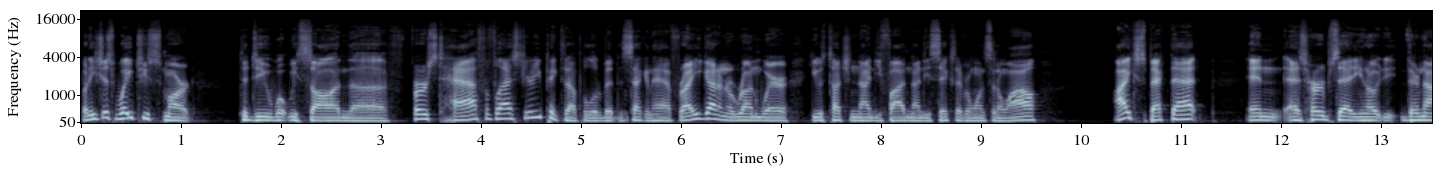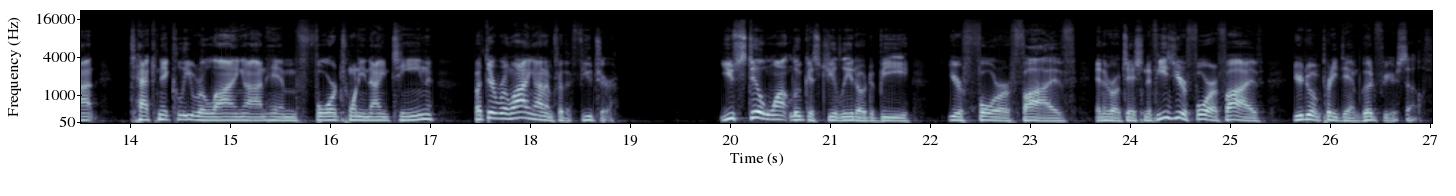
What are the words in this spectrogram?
but he's just way too smart to do what we saw in the first half of last year. He picked it up a little bit in the second half, right? He got in a run where he was touching 95, 96 every once in a while. I expect that. And as Herb said, you know, they're not technically relying on him for 2019, but they're relying on him for the future. You still want Lucas Giolito to be your four or five in the rotation. If he's your four or five, you're doing pretty damn good for yourself.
